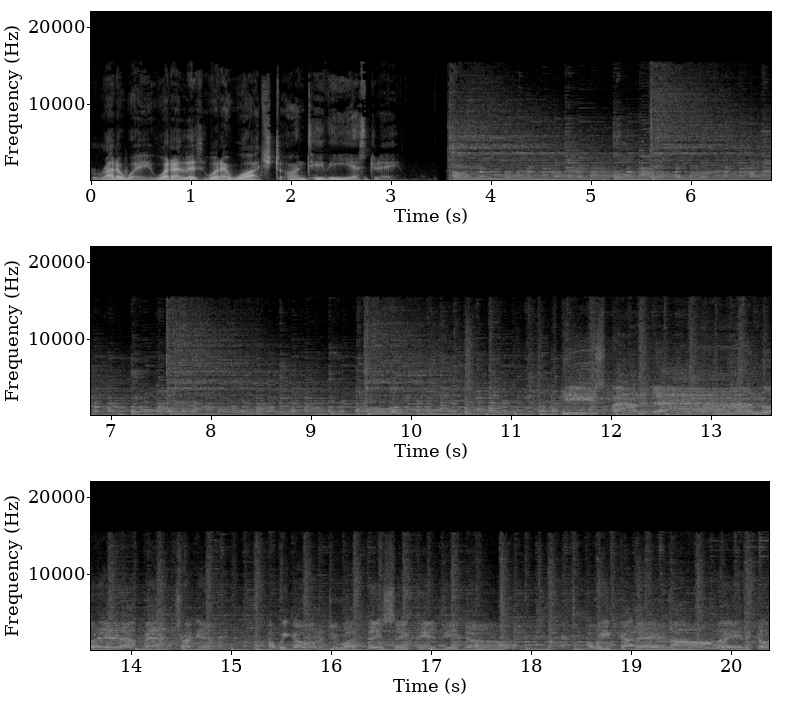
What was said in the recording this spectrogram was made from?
right away what I li- what I watched on TV yesterday. Say can be done. We've got a long way to go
